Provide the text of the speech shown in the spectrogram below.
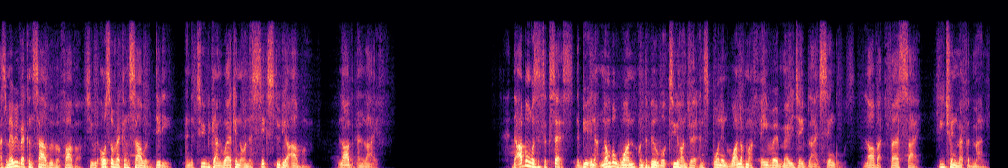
As Mary reconciled with her father, she would also reconcile with Diddy, and the two began working on a sixth studio album, Love and Life. The album was a success, debuting at number one on the Billboard 200 and spawning one of my favorite Mary J. Blige singles, Love at First Sight, featuring Method Man.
